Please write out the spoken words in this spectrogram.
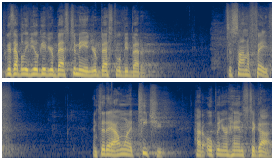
because I believe you'll give your best to me and your best will be better. It's a sign of faith. And today I want to teach you how to open your hands to God.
